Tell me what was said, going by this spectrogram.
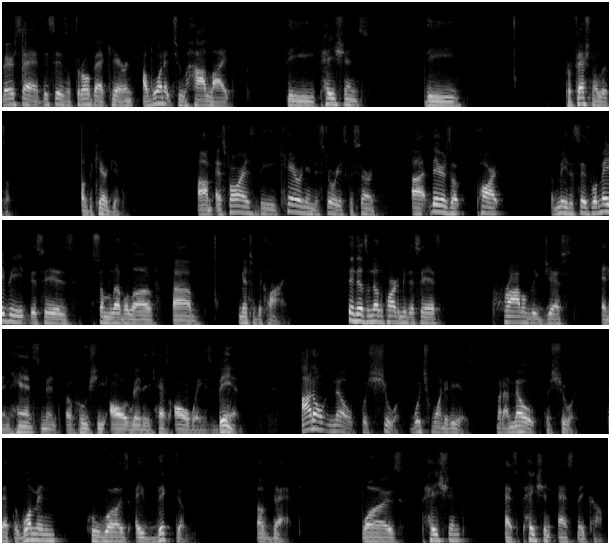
Very sad. This is a throwback, Karen. I wanted to highlight the patience, the professionalism of the caregiver. Um, as far as the Karen in the story is concerned, uh, there's a part of me that says, well, maybe this is some level of um, mental decline. Then there's another part of me that says, probably just an enhancement of who she already has always been. I don't know for sure which one it is, but I know for sure that the woman who was a victim of that was patient, as patient as they come.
